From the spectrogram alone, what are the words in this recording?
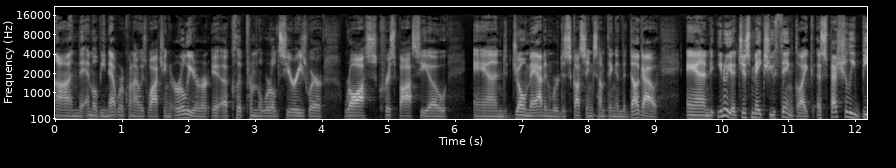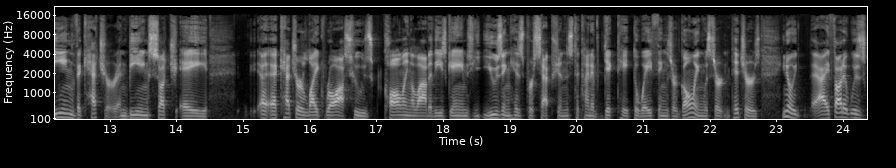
on the MLB network when I was watching earlier a clip from the World Series where Ross, Chris Bosio, and Joe Maddon were discussing something in the dugout. And, you know, it just makes you think, like, especially being the catcher and being such a a catcher like Ross, who's calling a lot of these games, using his perceptions to kind of dictate the way things are going with certain pitchers. You know, I thought it was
